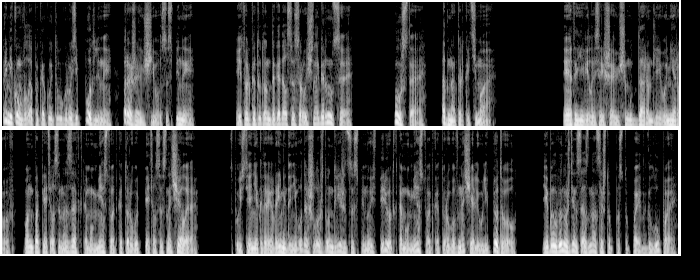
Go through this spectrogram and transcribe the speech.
прямиком в лапы какой-то угрозе подлинной, поражающей его со спины. И только тут он догадался срочно обернуться. Пусто. Одна только тьма. Это явилось решающим ударом для его нервов. Он попятился назад к тому месту, от которого пятился сначала. Спустя некоторое время до него дошло, что он движется спиной вперед к тому месту, от которого вначале улепетывал, и был вынужден сознаться, что поступает глупо.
